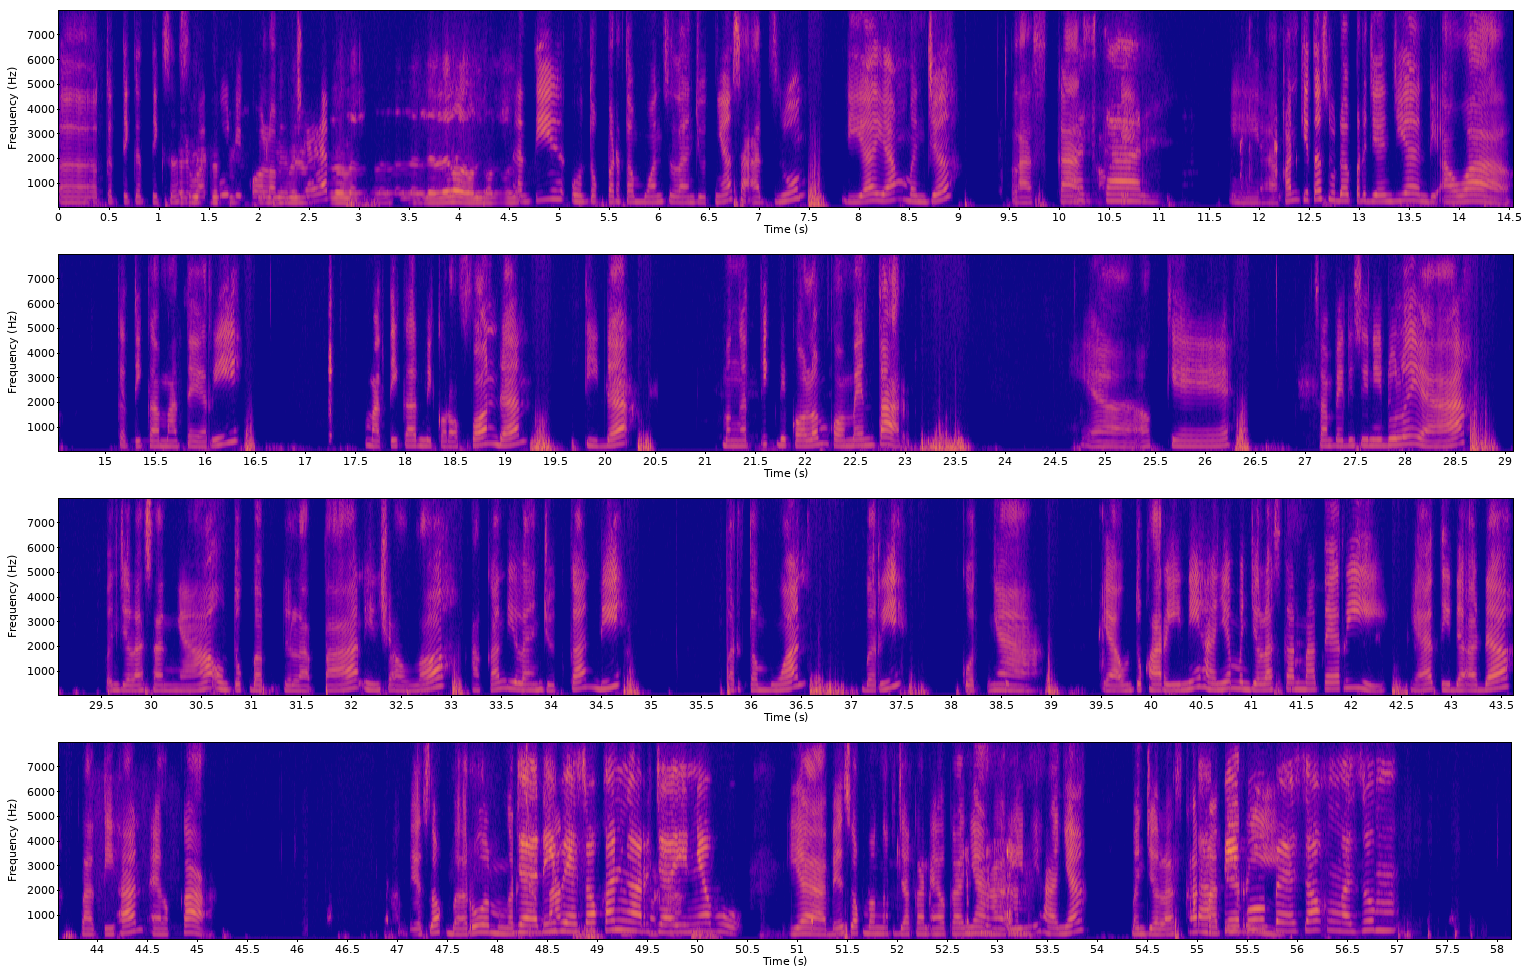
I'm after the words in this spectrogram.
eh, ketik-ketik sesuatu di kolom chat. Nanti untuk pertemuan selanjutnya saat Zoom, dia yang menjelaskan. Jelaskan. Iya, kan kita sudah perjanjian di awal. Ketika materi, matikan mikrofon dan tidak mengetik di kolom komentar. Ya, oke. Sampai di sini dulu ya. Penjelasannya untuk bab 8 insya Allah akan dilanjutkan di pertemuan berikutnya. Ya, untuk hari ini hanya menjelaskan materi, ya, tidak ada latihan LK. Besok baru mengerjakan. Jadi besok kan ngerjainnya, Bu. Ya, besok mengerjakan LK-nya. Hari ini hanya menjelaskan Tapi materi. Bu besok nge-zoom.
